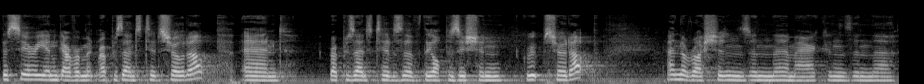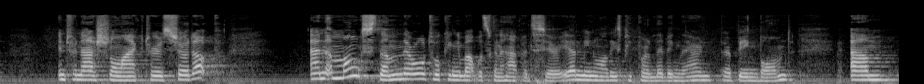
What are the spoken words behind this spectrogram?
the Syrian government representatives showed up and representatives of the opposition groups showed up, and the Russians and the Americans and the international actors showed up and amongst them, they're all talking about what's going to happen to Syria. And meanwhile, these people are living there and they're being bombed. Um,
